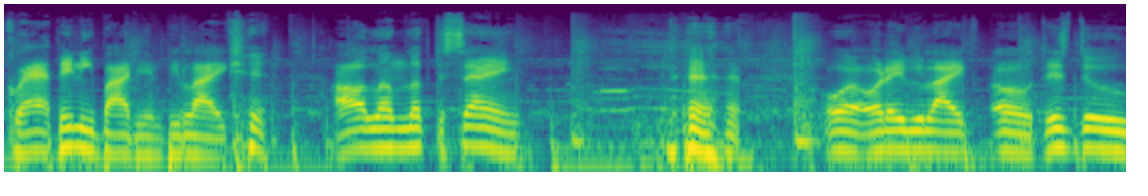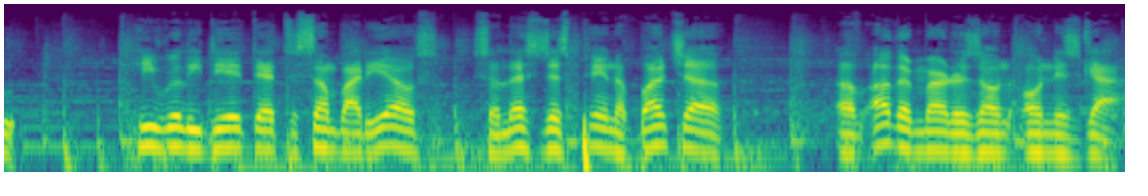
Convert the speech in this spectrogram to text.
grab anybody and be like, all of them look the same. or or they be like, oh, this dude, he really did that to somebody else. So let's just pin a bunch of of other murders on on this guy,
